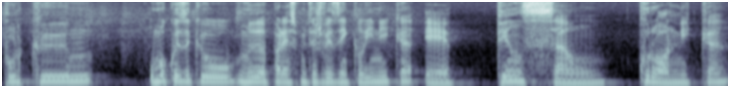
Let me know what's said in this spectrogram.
Porque uma coisa que eu, me aparece muitas vezes em clínica é tensão crónica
